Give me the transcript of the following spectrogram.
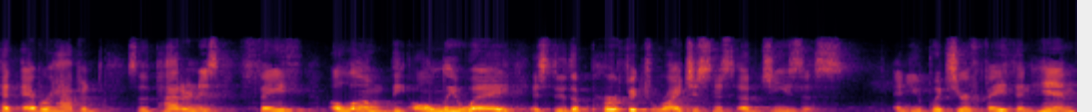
had ever happened. So the pattern is faith alone. The only way is through the perfect righteousness of Jesus. And you put your faith in him,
